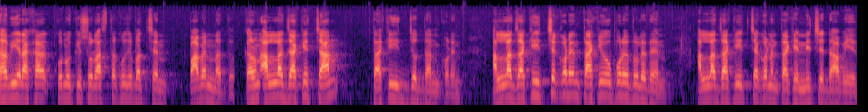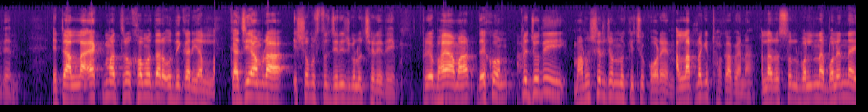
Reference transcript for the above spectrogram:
দাবিয়ে রাখার কোনো কিছু রাস্তা খুঁজে পাচ্ছেন, পাবেন না তো। কারণ আল্লাহ যাকে চান তাকে ইজ্জত দান করেন। আল্লাহ যাকে ইচ্ছে করেন, তাকে উপরে তুলে দেন। আল্লাহ যাকে ইচ্ছা করেন তাকে নিচে ডাবিয়ে দেন। এটা আল্লাহ একমাত্র ক্ষমতার অধিকারী আল্লাহ। কাজে আমরা এই সমস্ত জিনিসগুলো ছেড়ে দেই। প্রিয় ভাই আমার, দেখুন, আপনি যদি মানুষের জন্য কিছু করেন, আল্লাহ আপনাকে ঠকাবে না। আল্লাহ রসুল বলেন না, বলেন নাই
